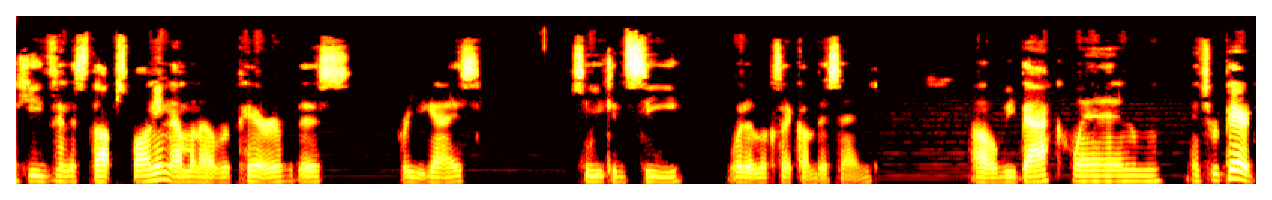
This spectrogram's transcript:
he's gonna stop spawning. I'm gonna repair this for you guys so you can see what it looks like on this end. I'll be back when it's repaired.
